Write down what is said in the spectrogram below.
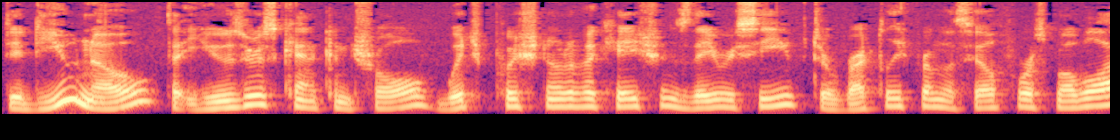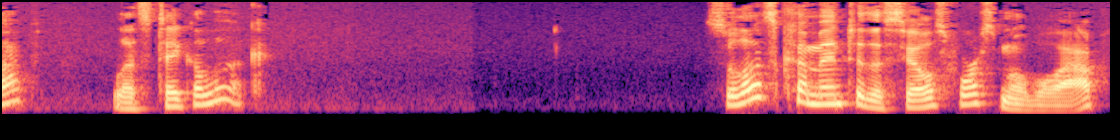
did you know that users can control which push notifications they receive directly from the Salesforce mobile app? Let's take a look. So let's come into the Salesforce mobile app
